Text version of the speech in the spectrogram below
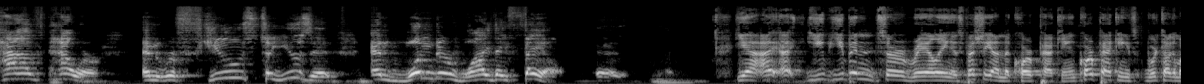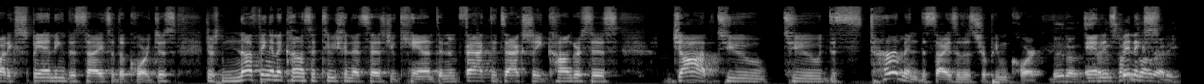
have power and refuse to use it and wonder why they fail. Uh, yeah, I, I, you, you've been sort of railing, especially on the court packing. And court packing, is, we're talking about expanding the size of the court. Just there's nothing in the Constitution that says you can't, and in fact, it's actually Congress's job to to determine the size of the Supreme Court. and it's been ex- already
